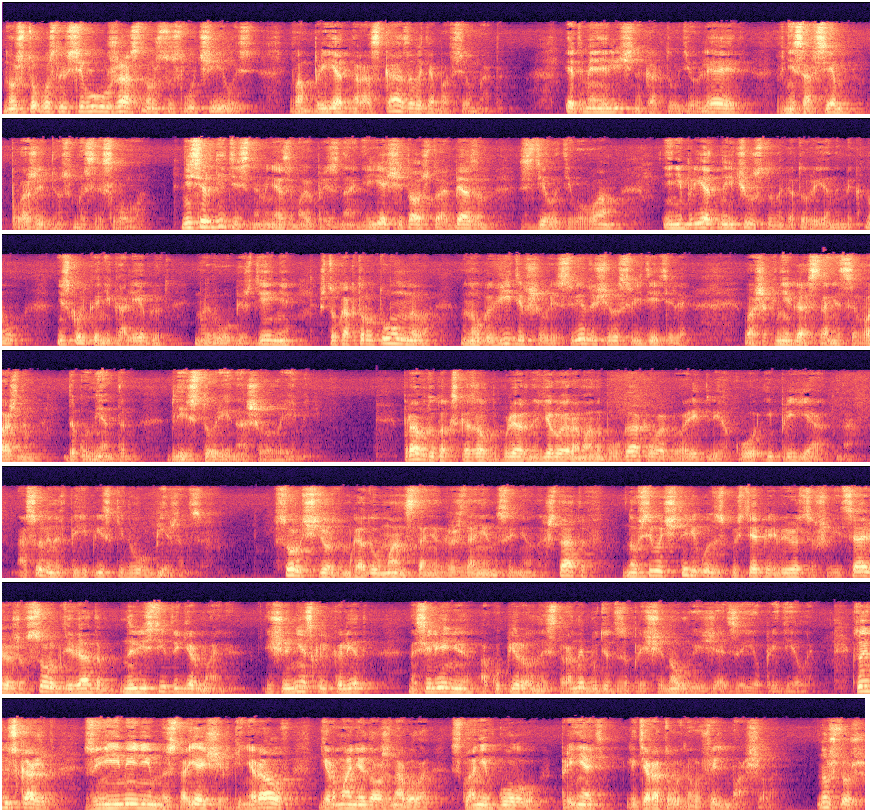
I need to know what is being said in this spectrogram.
Но что после всего ужасного, что случилось, вам приятно рассказывать обо всем этом. Это меня лично как-то удивляет в не совсем положительном смысле слова. Не сердитесь на меня за мое признание. Я считал, что обязан сделать его вам, и неприятные чувства, на которые я намекнул, нисколько не колеблют моего убеждения, что как труд умного, много видевшего и следующего свидетеля – ваша книга останется важным документом для истории нашего времени. Правду, как сказал популярный герой романа Булгакова, говорить легко и приятно, особенно в переписке двух беженцев. В 1944 году Ман станет гражданином Соединенных Штатов, но всего 4 года спустя переберется в Швейцарию, а же в 1949-м навестит и Германию. Еще несколько лет населению оккупированной страны будет запрещено выезжать за ее пределы. Кто-нибудь скажет, за неимением настоящих генералов Германия должна была, склонив голову, принять литературного фельдмаршала. Ну что ж,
